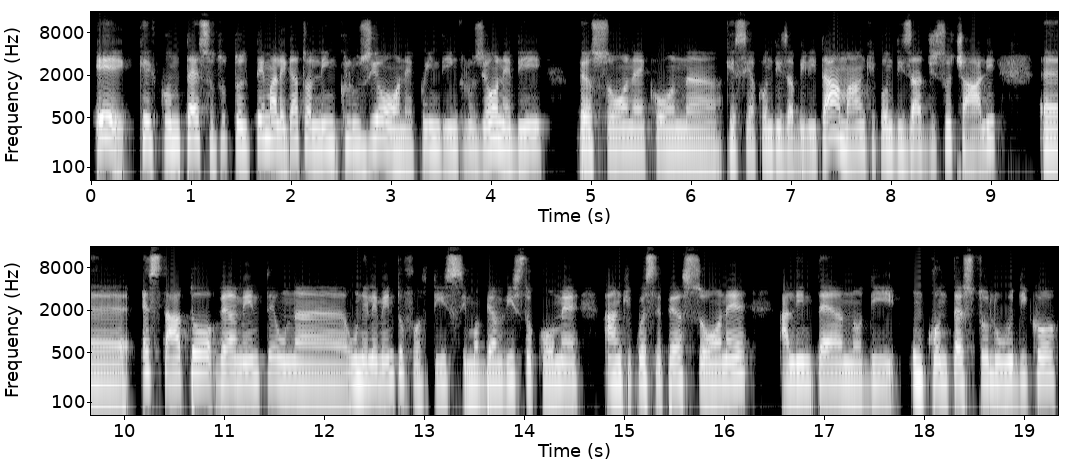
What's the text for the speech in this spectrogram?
e che il contesto, tutto il tema legato all'inclusione, quindi inclusione di persone con, che sia con disabilità, ma anche con disagi sociali, eh, è stato veramente un, un elemento fortissimo. Abbiamo visto come anche queste persone all'interno di un contesto ludico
